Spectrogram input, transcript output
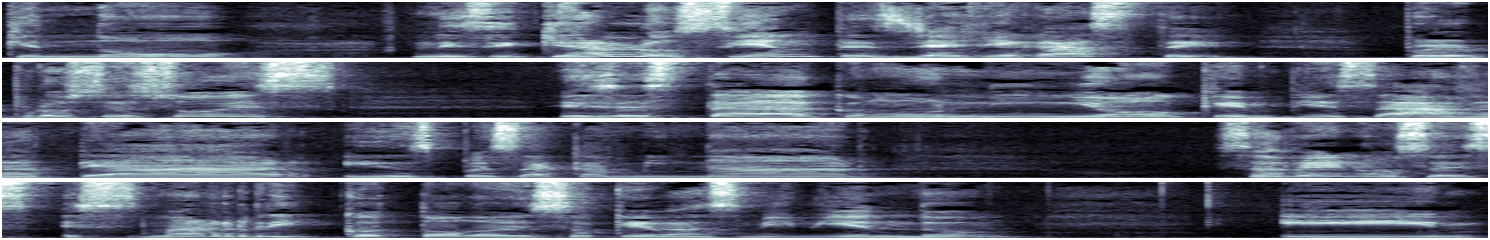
que no, ni siquiera lo sientes, ya llegaste. Pero el proceso es, es esta como un niño que empieza a gatear y después a caminar. Saben, o sea, es, es más rico todo eso que vas viviendo. Y,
